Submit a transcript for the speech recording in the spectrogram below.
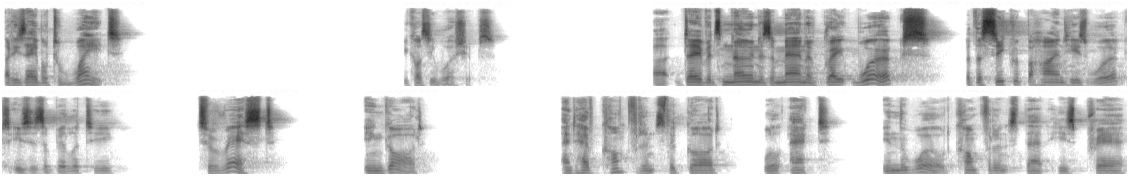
but he's able to wait because he worships. Uh, David's known as a man of great works, but the secret behind his works is his ability to rest in God and have confidence that God will act in the world, confidence that his prayer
